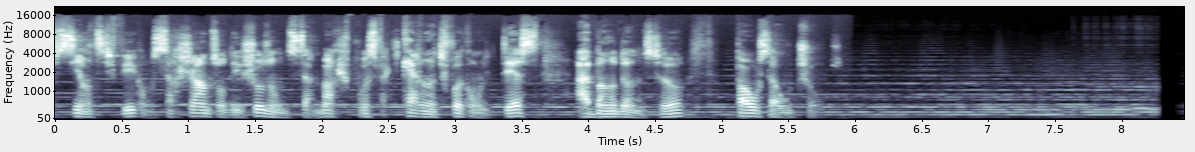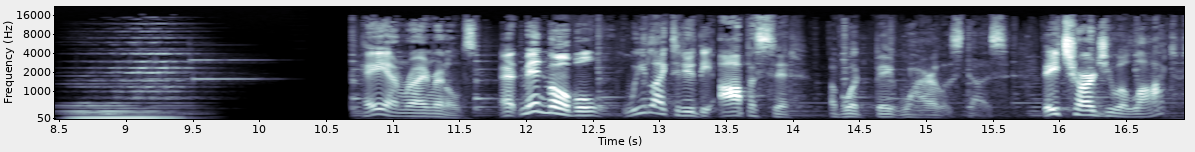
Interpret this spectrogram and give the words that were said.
scientifique, on s'acharne sur des choses, on dit ça marche pas, ça fait 40 fois qu'on le teste, abandonne ça, passe à autre chose. Hey, I'm Ryan Reynolds. At Mint Mobile, we like to do the opposite of what Big Wireless does. They charge you a lot,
